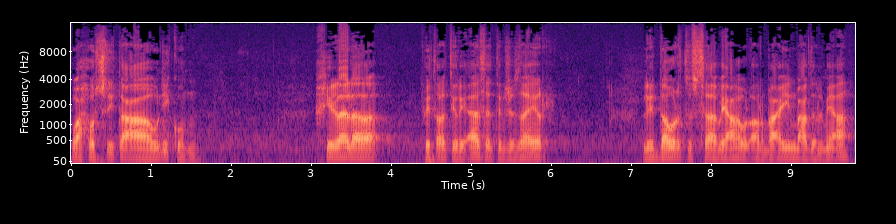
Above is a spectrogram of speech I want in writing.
وحسن تعاونكم خلال فترة رئاسة الجزائر للدورة السابعة والأربعين بعد المئة.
